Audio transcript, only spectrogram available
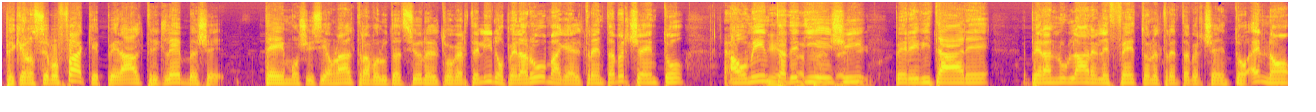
Perché non si può fare che per altri club c'è temo ci sia un'altra valutazione del tuo cartellino. Per la Roma che è il 30% aumenta di 10 per evitare per annullare l'effetto del 30% eh no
